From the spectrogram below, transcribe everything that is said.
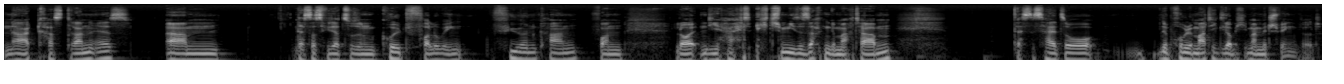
nah krass dran ist, ähm, dass das wieder zu so einem Kult-Following führen kann von Leuten, die halt echt miese Sachen gemacht haben. Das ist halt so eine Problematik, die, glaube ich, immer mitschwingen wird.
